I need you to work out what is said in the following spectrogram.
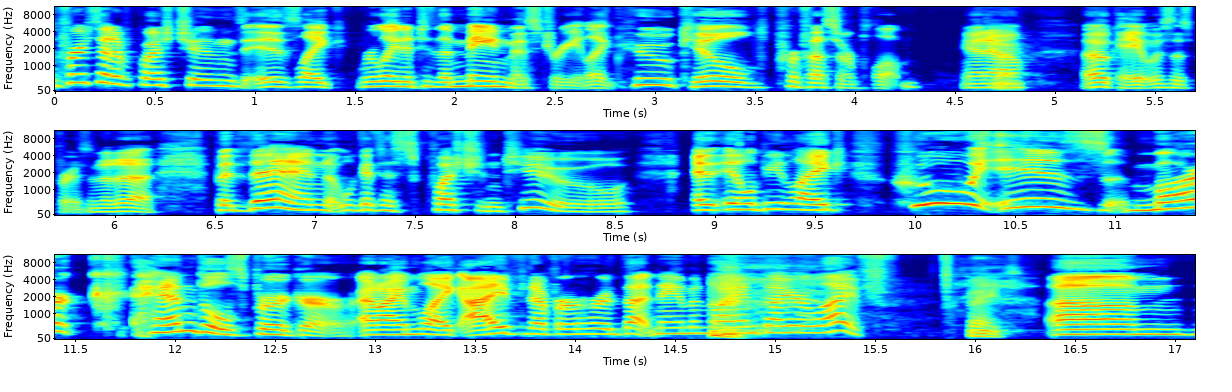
the first set of questions is like related to the main mystery like who killed professor plum you know yeah. okay it was this person da, da. but then we'll get this question too and it'll be like who is mark handelsberger and i'm like i've never heard that name in my entire life right um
